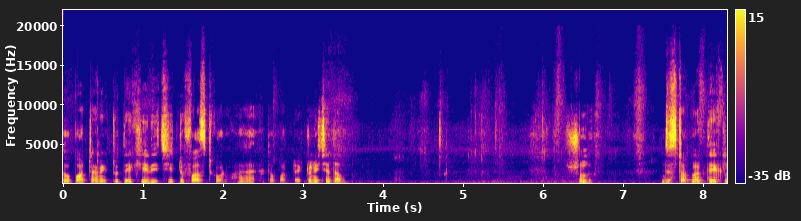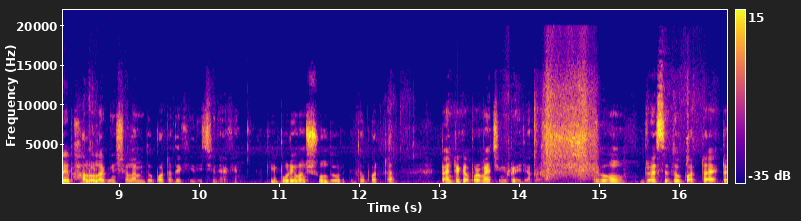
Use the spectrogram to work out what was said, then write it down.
দোপাট্টা আমি একটু দেখিয়ে দিচ্ছি। একটু ফার্স্ট করো হ্যাঁ? দোপাট্টা একটু নিচে দাও। সুন্দর। জাস্ট আপনার দেখলে ভালো লাগবে ইনশাল্লাহ আমি দোপাট্টা দেখিয়ে দিচ্ছি, দেখেন। কি পরিমাণ সুন্দর এই দোপাট্টা। প্যান্টের কাপড় ম্যাচিংয়ে পেয়ে যাবে। এবং ড্রেসের দোপাট্টা, একটা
